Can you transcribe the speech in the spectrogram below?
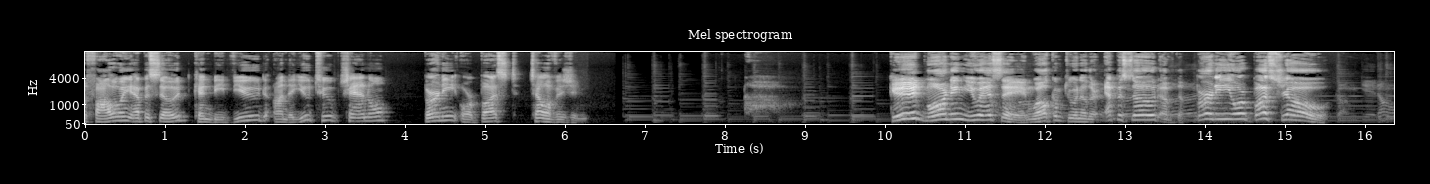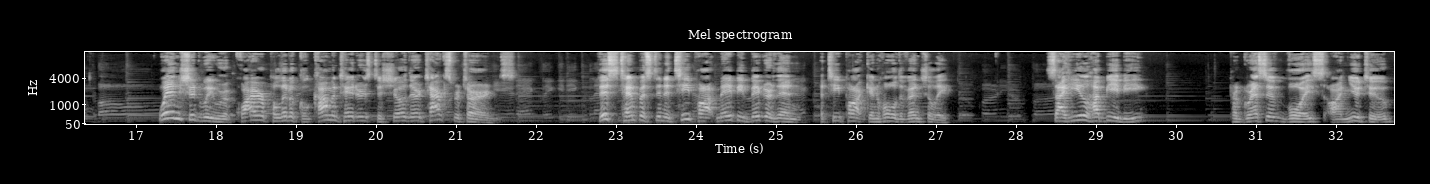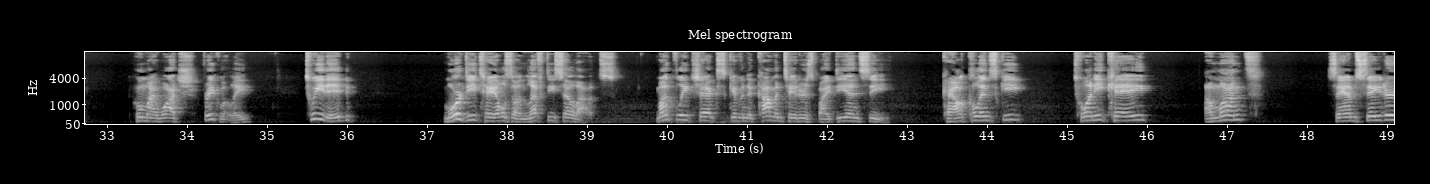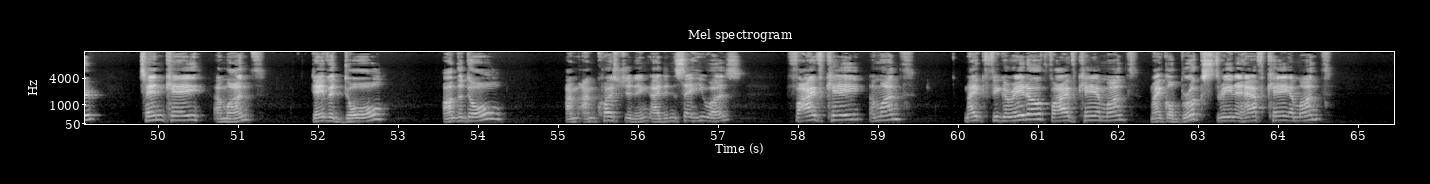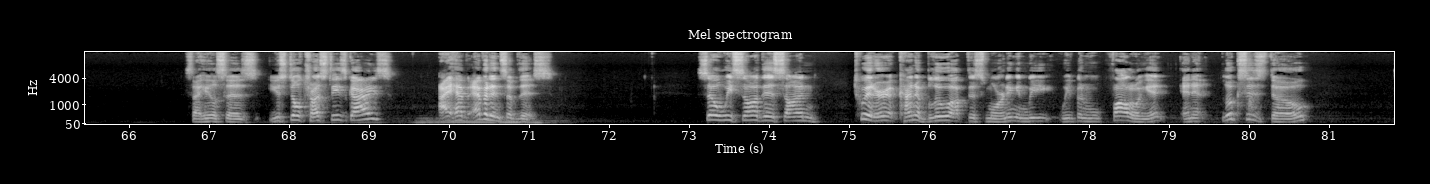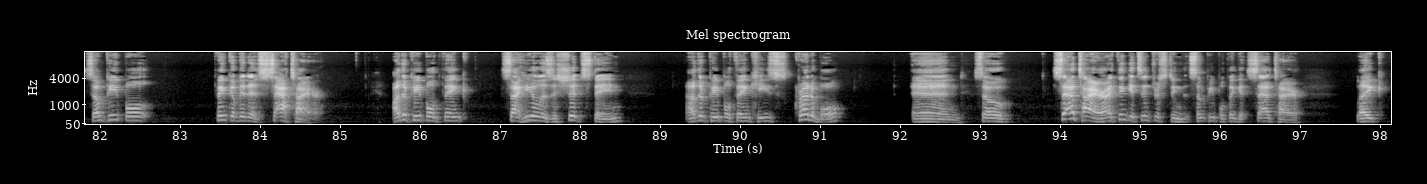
The following episode can be viewed on the YouTube channel Bernie or Bust Television. Good morning, USA, and welcome to another episode of the Bernie or Bust Show. When should we require political commentators to show their tax returns? This tempest in a teapot may be bigger than a teapot can hold eventually. Sahil Habibi, progressive voice on YouTube, whom I watch frequently, tweeted more details on lefty sellouts. Monthly checks given to commentators by DNC. Kyle Kulinski, 20K a month. Sam Seder, 10K a month. David Doel, on the Dole. I'm, I'm questioning. I didn't say he was. 5K a month. Mike Figueredo, 5K a month. Michael Brooks, 3.5K a month. Sahil says, You still trust these guys? I have evidence of this. So we saw this on Twitter. It kind of blew up this morning, and we, we've been following it. And it looks as though some people think of it as satire. Other people think Sahil is a shit stain. Other people think he's credible. And so, satire, I think it's interesting that some people think it's satire. Like,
